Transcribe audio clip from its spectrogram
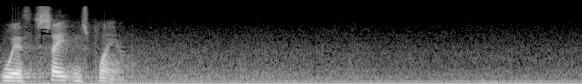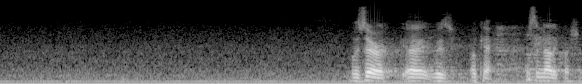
with Satan's plan. Was there a, uh, was, okay, there's another question.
